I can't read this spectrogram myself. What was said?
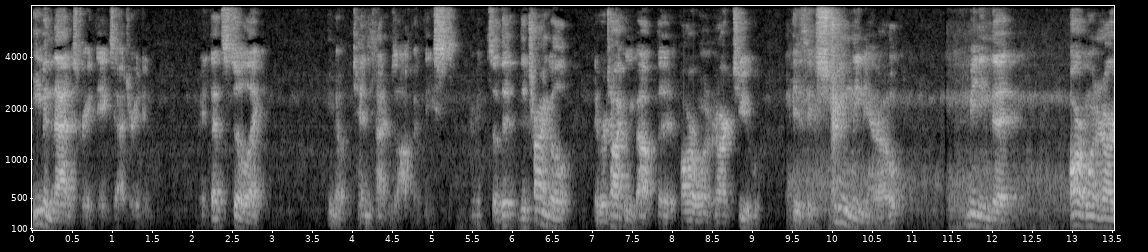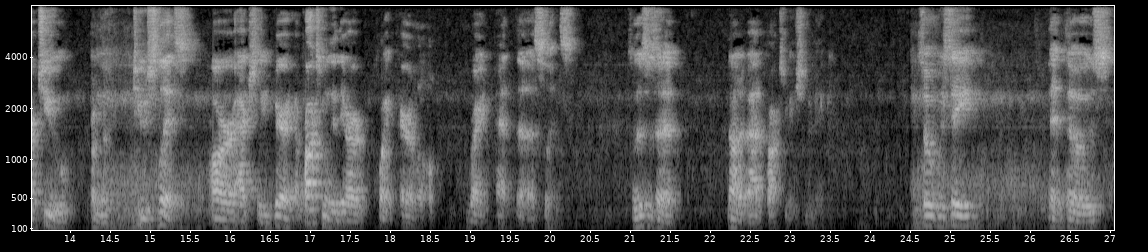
Even that is greatly exaggerated. That's still like, you know, 10 times off at least. Right? So the, the triangle that we're talking about, the R1 and R2, is extremely narrow, meaning that R1 and R2 from the two slits are actually very, approximately they are quite parallel right at the slits. So this is a not a bad approximation to make. So if we say that those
